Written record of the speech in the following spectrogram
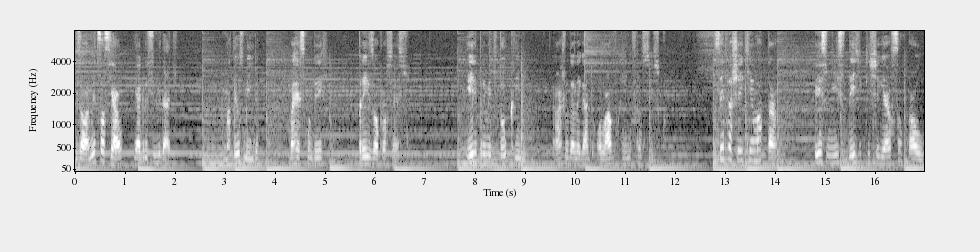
isolamento social e agressividade. Mateus Meira vai responder preso ao processo. Ele premeditou o crime, acha o delegado Olavo Reino Francisco. Sempre achei que ia matar. Penso nisso desde que cheguei a São Paulo,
